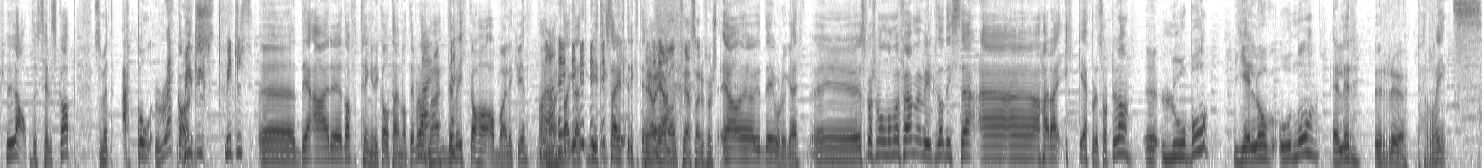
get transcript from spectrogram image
plateselskap som het Apple Records? Beatles. Beatles. det er, Da trenger de ikke alternativer, da. Nei. Dere vil ikke ha ABBA eller Queen? Nei, nei. Det er greit. Beatles er helt riktig. Ja, jeg vant, for jeg sa det først. Ja, det gjorde du, Geir. Eh, spørsmål nummer fem. Hvilket av disse eh, her er ikke eplesorter, da? Eh, Lobo, Yellow Ono eller Rødprins?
